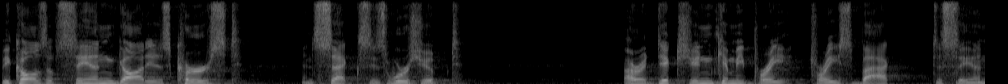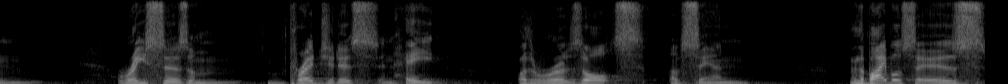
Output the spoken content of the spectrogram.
Because of sin, God is cursed and sex is worshiped. Our addiction can be pra- traced back to sin. Racism, prejudice, and hate are the results of sin. And the Bible says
